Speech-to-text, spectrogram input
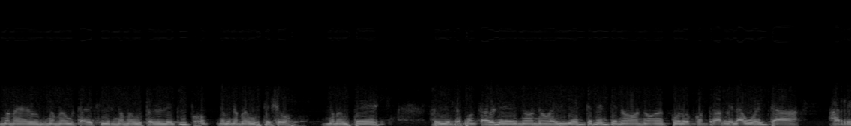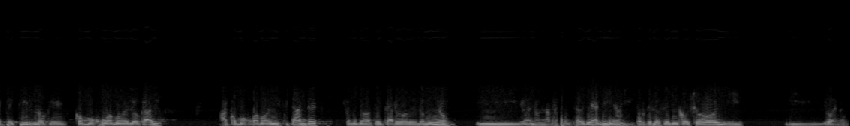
no me, no me gusta decir no me gustó el equipo, lo que no me guste yo, no me gusté, soy el responsable, no, no, evidentemente no, no puedo encontrarle la vuelta a repetir lo que, cómo jugamos de local, a cómo jugamos de visitante, yo me tengo que hacer cargo de lo mío y bueno, la responsabilidad es mía, porque los elijo yo y, bueno,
